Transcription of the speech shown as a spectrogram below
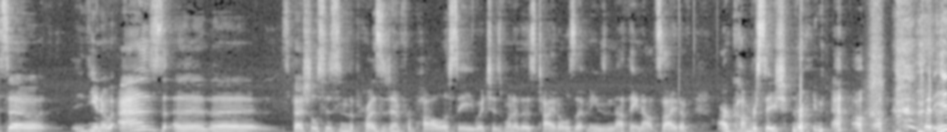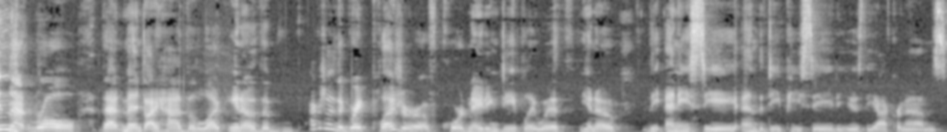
So you know, as uh, the special assistant to the president for policy, which is one of those titles that means nothing outside of our conversation right now, but in that role, that meant I had the like, you know, the actually the great pleasure of coordinating deeply with, you know, the NEC and the DPC to use the acronyms,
